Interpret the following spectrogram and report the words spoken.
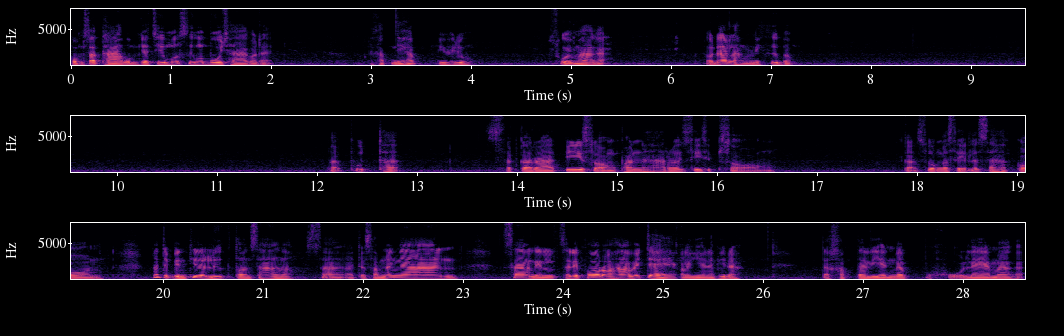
ผมศรัทธาผมจะซื้อมาซื้อมาบูชาก็ได้นะครับนี่ครับ พี่พี่ดูสวยมากอะ่ะแล้วด้านหลังนี่คือแบบพระพุทธศักราชปี 2542 กระทรวงเกษตรและสหกรณ์น่าจะเป็นที่ระลึกตอนสร้างเนาะสร้างอาจจะสำนักงงาน สร้างเหรียญเสด็จพ่อรอห้าไว้แจกอะไรเงี้ยนะพี่นะแต่ครับแต่เหรียญแบบโอ้โหแรงมากอะ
